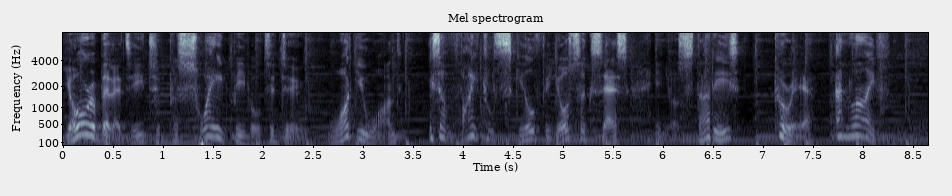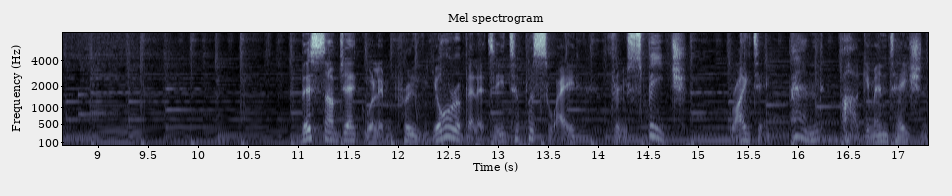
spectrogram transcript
Your ability to persuade people to do what you want is a vital skill for your success in your studies, career and life. This subject will improve your ability to persuade through speech, writing and argumentation.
